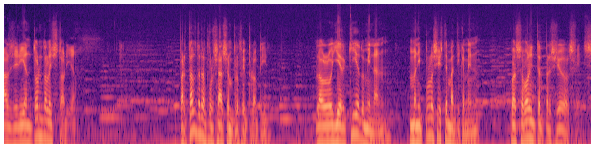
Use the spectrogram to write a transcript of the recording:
Algèria entorn de la història. Per tal de reforçar-se en propi propi, l'oligarquia dominant manipula sistemàticament qualsevol interpretació dels fets,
